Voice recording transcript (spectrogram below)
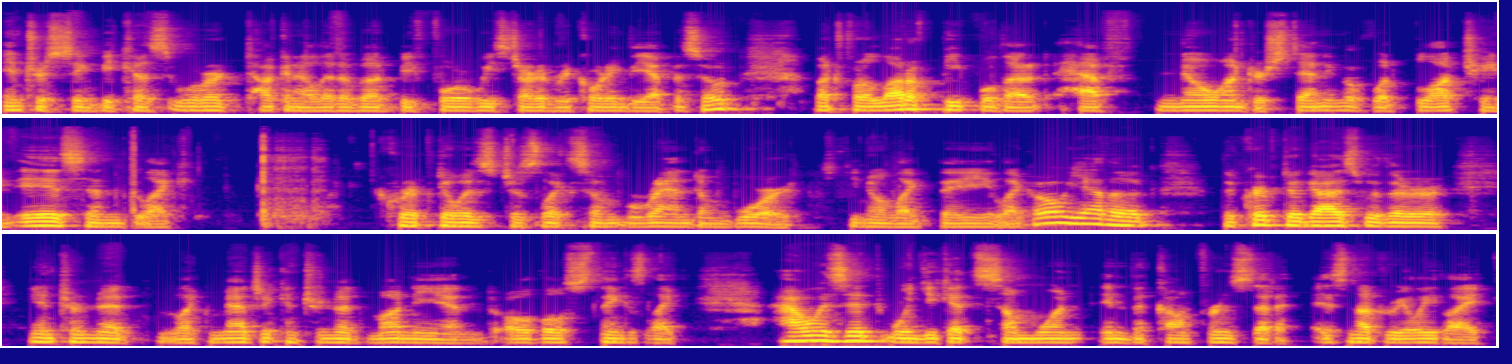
interesting because we were talking a little bit before we started recording the episode but for a lot of people that have no understanding of what blockchain is and like crypto is just like some random word you know like they like oh yeah the the crypto guys with their internet like magic internet money and all those things like how is it when you get someone in the conference that is not really like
